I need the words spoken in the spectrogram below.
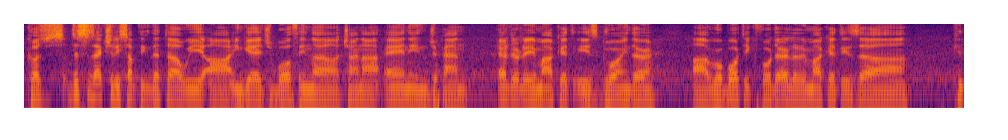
because this is actually something that uh, we are engaged both in uh, China and in Japan. Elderly market is growing there. Uh, robotic for the elderly market is. Uh, can,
